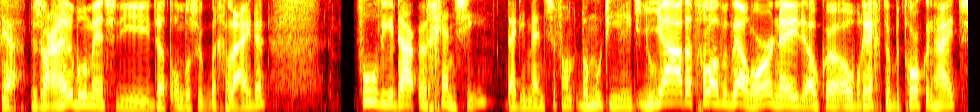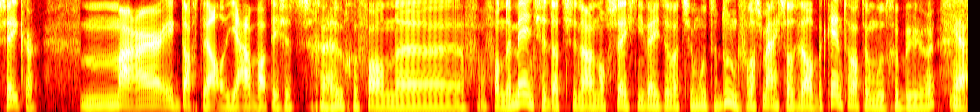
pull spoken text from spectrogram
Ja. Dus er waren een heleboel mensen die dat onderzoek begeleiden. Voelde je daar urgentie bij die mensen van we moeten hier iets doen? Ja, dat geloof ik wel hoor. Nee, ook uh, oprechte betrokkenheid, zeker. Maar ik dacht wel, ja, wat is het geheugen van, uh, van de mensen dat ze nou nog steeds niet weten wat ze moeten doen? Volgens mij is dat wel bekend wat er moet gebeuren. Ja.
